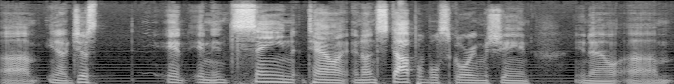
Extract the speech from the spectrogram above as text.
Um, you know, just an, an insane talent, an unstoppable scoring machine. You know, um,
